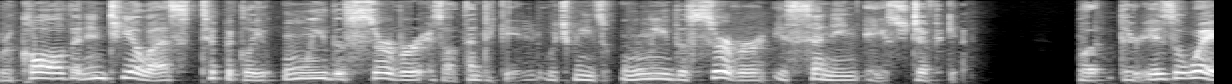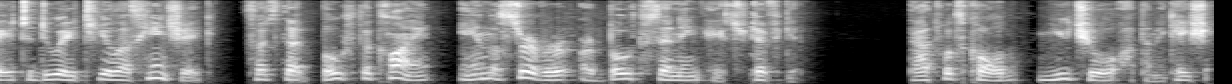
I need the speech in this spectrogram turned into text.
Recall that in TLS, typically only the server is authenticated, which means only the server is sending a certificate. But there is a way to do a TLS handshake such that both the client and the server are both sending a certificate. That's what's called mutual authentication.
